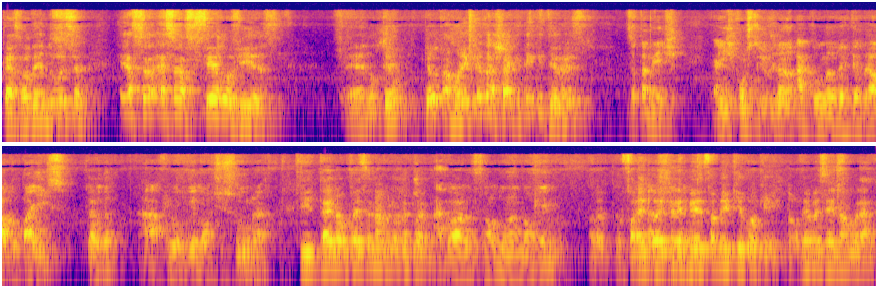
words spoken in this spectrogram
pessoal da indústria. Essa, essas ferrovias é, não tem, tem o tamanho que eles acham que tem que ter, não é isso? Exatamente. A gente construiu já a coluna vertebral do país toda, a ferrovia Norte-Sul, né? Que está vai ser inaugurada agora. Agora no final do ano, novembro. Eu falei dois, três meses, então me equivoquei. Novembro vai ser inaugurado.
